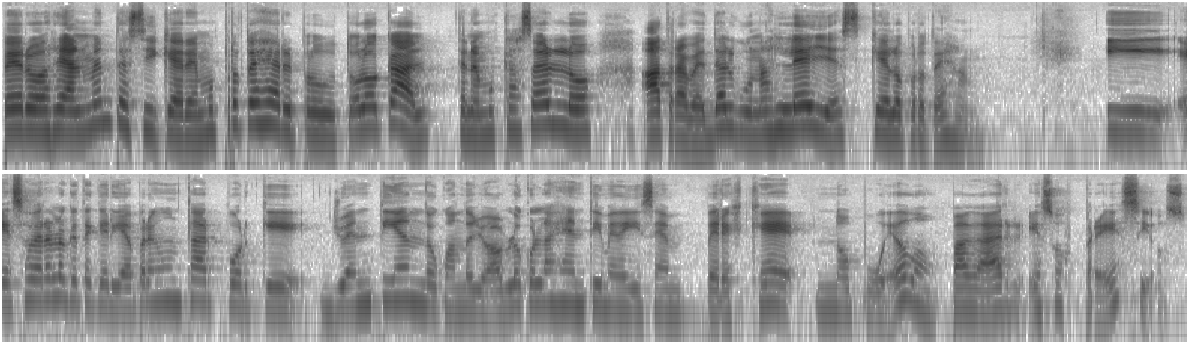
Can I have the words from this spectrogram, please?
Pero realmente si queremos proteger el producto local, tenemos que hacerlo a través de algunas leyes que lo protejan. Y eso era lo que te quería preguntar porque yo entiendo cuando yo hablo con la gente y me dicen, pero es que no puedo pagar esos precios.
